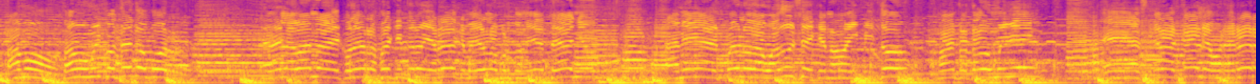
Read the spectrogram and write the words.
Estamos, estamos muy contentos por tener la banda del colegio Rafael Quintero Villarreal que me dieron la oportunidad este año. También al pueblo de Aguadulce que nos invitó, nos han tratado muy bien. Eh, señor alcalde, Jorge Herrera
